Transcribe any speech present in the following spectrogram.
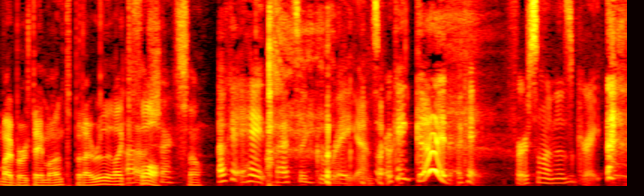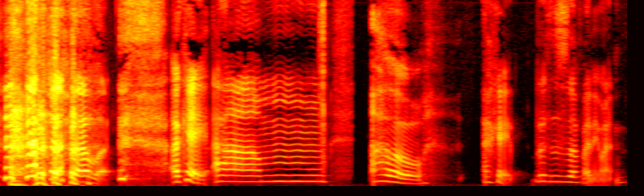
my birthday month, but I really like the Oh, fall. sure. So Okay, hey, that's a great answer. Okay, good. Okay, first one was great. Okay, um, oh, okay, this is a funny one.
